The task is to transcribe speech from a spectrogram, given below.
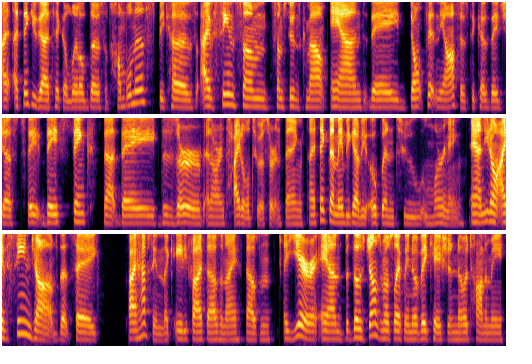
I, I think you got to take a little dose of humbleness because I've seen some some students come out and they don't fit in the office because they just they they think that they deserve and are entitled to a certain thing. And I think that maybe you got to be open to learning. And you know, I've seen jobs that say I have seen like 85,000, 90,000 a year. And, but those jobs are most likely no vacation, no autonomy,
